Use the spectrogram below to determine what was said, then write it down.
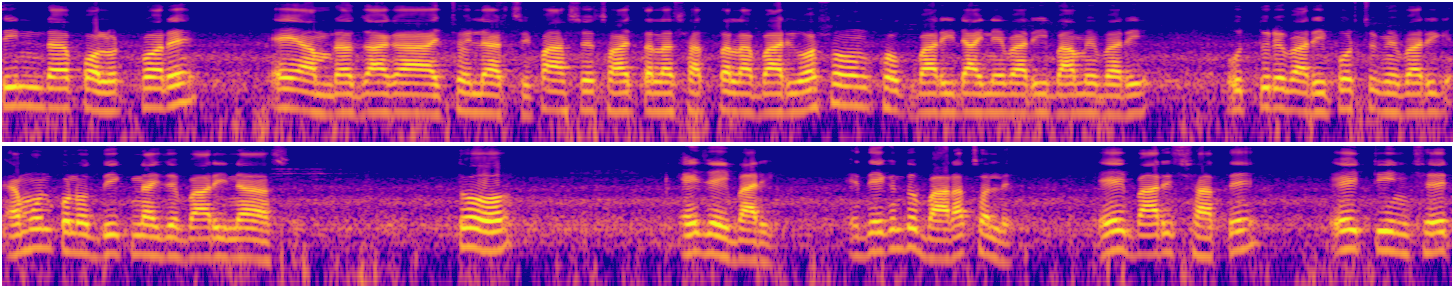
তিনটা ফলট পরে এই আমরা জায়গায় চলে আসছি। পাশে ছয়তলা, সাততলা বাড়ি, অসংখ্য বাড়ি, ডাইনে বাড়ি, বামে বাড়ি, উত্তরে বাড়ি, পশ্চিমে বাড়ি, এমন কোনো দিক নাই যে বাড়ি না আসে। তো এই যে এই বাড়ি এদিকে কিন্তু ভাড়া চলে। এই বাড়ির সাথে এই টিন সেট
